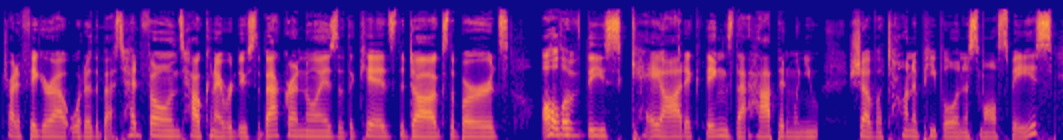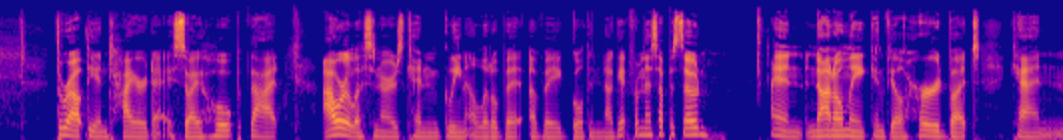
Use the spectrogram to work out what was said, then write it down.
try to figure out what are the best headphones how can i reduce the background noise of the kids the dogs the birds all of these chaotic things that happen when you shove a ton of people in a small space throughout the entire day. So i hope that our listeners can glean a little bit of a golden nugget from this episode and not only can feel heard but can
